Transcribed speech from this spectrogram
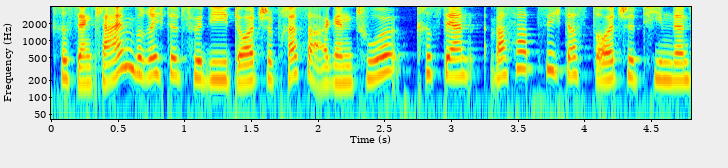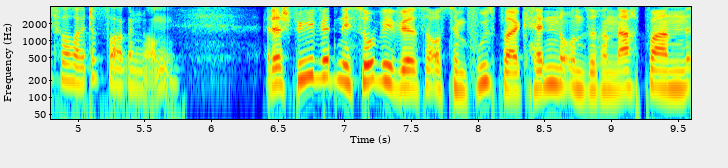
Christian Klein berichtet für die Deutsche Presseagentur. Christian, was hat sich das deutsche Team denn für heute vorgenommen? Das Spiel wird nicht so, wie wir es aus dem Fußball kennen. Unsere Nachbarn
